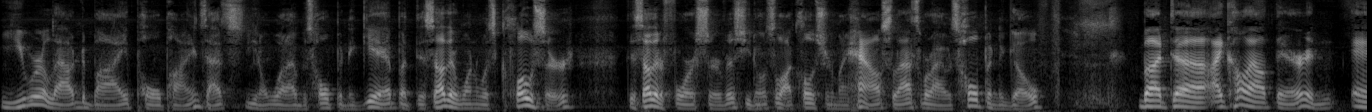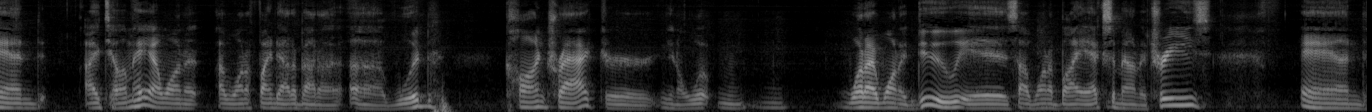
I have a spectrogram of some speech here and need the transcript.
you were allowed to buy pole pines. That's, you know, what I was hoping to get, but this other one was closer. This other Forest Service, you know, it's a lot closer to my house, so that's where I was hoping to go. But uh, I call out there and and I tell them, hey, I want to I want to find out about a, a wood contract or you know what what I want to do is I want to buy X amount of trees and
